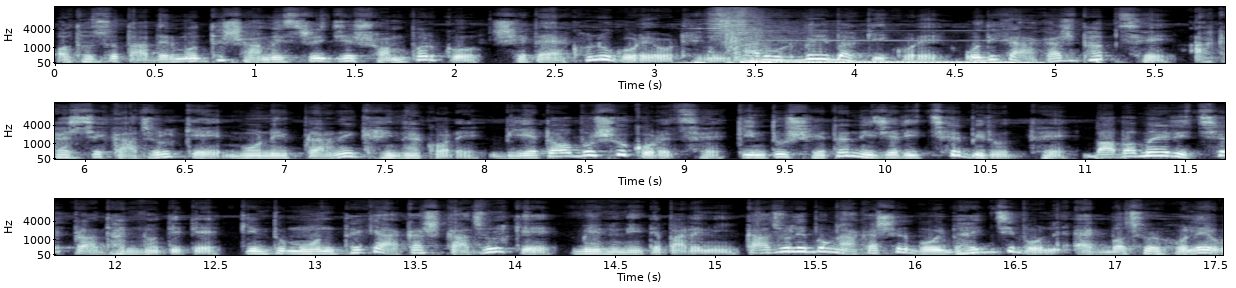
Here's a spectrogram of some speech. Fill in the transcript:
অথচ তাদের মধ্যে স্বামী স্ত্রীর যে সম্পর্ক, সেটা এখনও গড়ে ওঠেনি। আর উঠবেই বা কি করে? ওদিকে আকাশ ভাবছে, আকাশ যে কাজলকে মনে প্রাণে ঘৃণা করে। বিয়েটা অবশ্য করেছে, কিন্তু সেটা নিজের ইচ্ছের বিরুদ্ধে, বাবা মায়ের ইচ্ছের প্রাধান্য দিতে। কিন্তু মন থেকে আকাশ কাজলকে মেনে নিতে পারেনি। কাজল এবং আকাশের বৈবাহিক জীবন এক বছর হলেও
